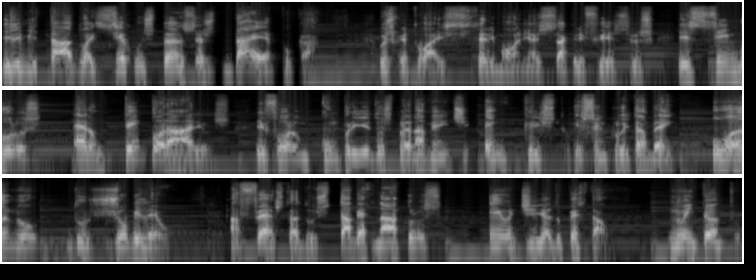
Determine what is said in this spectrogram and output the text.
e limitado às circunstâncias da época. Os rituais, cerimônias, sacrifícios e símbolos eram temporários e foram cumpridos plenamente em Cristo. Isso inclui também o ano do jubileu, a festa dos tabernáculos e o dia do perdão. No entanto,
